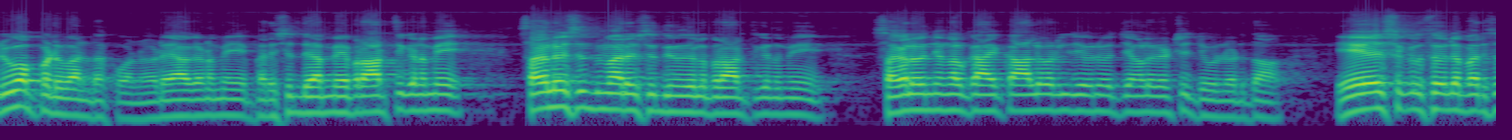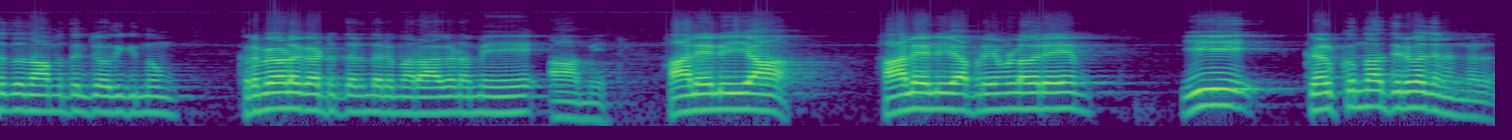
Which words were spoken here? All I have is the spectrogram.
രൂപപ്പെടുവാൻ തക്കവാണ് ഇടയാകണമേ പരിശുദ്ധ അമ്മയെ പ്രാർത്ഥിക്കണമേ സകല വിശുദ്ധിമാരെ വിശുദ്ധിമതിൽ പ്രാർത്ഥിക്കണമേ. സകലവും ഞങ്ങൾക്കായി കാൽവരിൽ ജീവൻ വെച്ച് ഞങ്ങൾ രക്ഷിച്ചു കൊണ്ടെടുത്ത യേശു ക്രിസ്തുവിന്റെ പരിശുദ്ധ നാമത്തിൽ ചോദിക്കുന്നു. കൃപയോടെ കേട്ട് തരുന്നരുമാറാകണമേ ആമീൻ. ഹാലേലുയ. ഹാലേലുയ. പ്രിയമുള്ളവരെ ഈ കേൾക്കുന്ന തിരുവചനങ്ങൾ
